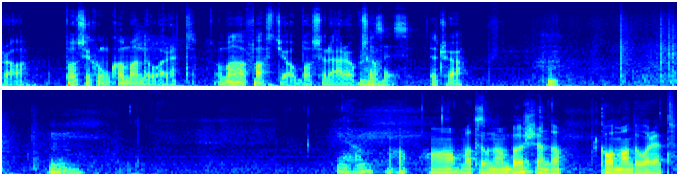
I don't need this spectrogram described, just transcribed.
bra position kommande året. Om man har fast jobb och sådär också. Precis. Det tror jag. Mm. Ja. Ja, ja, vad tror ni om börsen då? Kommande året?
